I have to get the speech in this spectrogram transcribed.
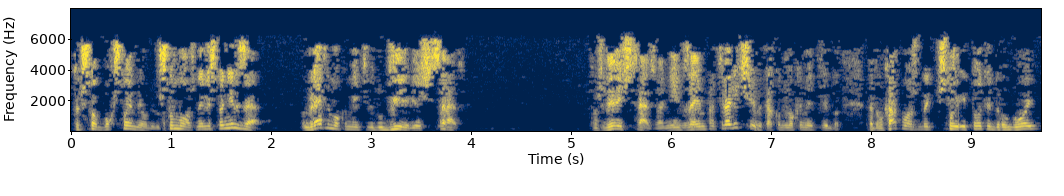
Так что, Бог что имел в виду? Что можно или что нельзя? Он вряд ли мог иметь в виду две вещи сразу. Потому что две вещи сразу, они взаимопротиворечивы, так он мог иметь в виду. Поэтому как может быть, что и тот, и другой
